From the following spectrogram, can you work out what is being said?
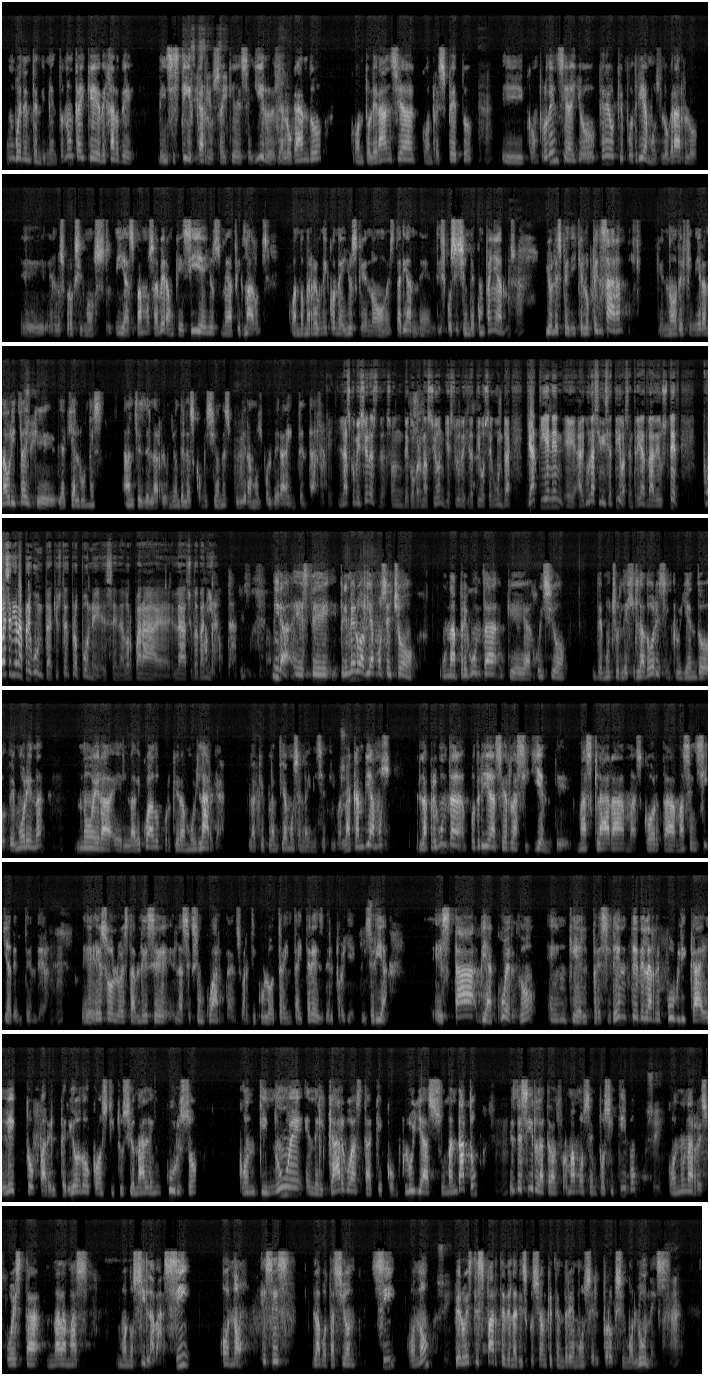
un buen entendimiento. Nunca hay que dejar de, insistir, Carlos, hay que seguir dialogando con tolerancia, con respeto y con prudencia. Yo creo que podríamos lograrlo eh, en los próximos días. Vamos a ver, aunque sí ellos me afirmaron cuando me reuní con ellos que no estarían en disposición de acompañarnos. Yo les pedí que lo pensaran, que no definieran ahorita y que de aquí al lunes antes de la reunión de las comisiones pudiéramos volver a intentar. Las comisiones son de gobernación y estudio legislativo segunda, ya tienen eh, algunas iniciativas, entre ellas la de usted. ¿Cuál sería la pregunta que usted propone, senador, para eh, la ciudadanía? Mira, este, primero habíamos hecho una pregunta que a juicio de muchos legisladores, incluyendo de Morena, no era el adecuado porque era muy larga la que planteamos en la iniciativa. La cambiamos. La pregunta podría ser la siguiente, más clara, más corta, más sencilla de entender. Eh, eso lo establece la sección cuarta en su artículo 33 del proyecto y sería, ¿está de acuerdo en que el presidente de la República electo para el periodo constitucional en curso continúe en el cargo hasta que concluya su mandato? Es decir, la transformamos en positivo con una respuesta nada más monosílaba, sí o no. Esa es la votación, sí o no, pero esta es parte de la discusión que tendremos el próximo lunes.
